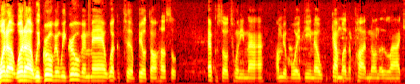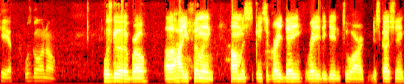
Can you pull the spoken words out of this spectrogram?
What up? What up? We grooving, we grooving, man. Welcome to Built on Hustle, episode 29. I'm your boy Dino. Got mother other partner on the other line, Kev. What's going on? What's good, bro? Uh, how you feeling? Um, it's it's a great day, ready to get into our discussion.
